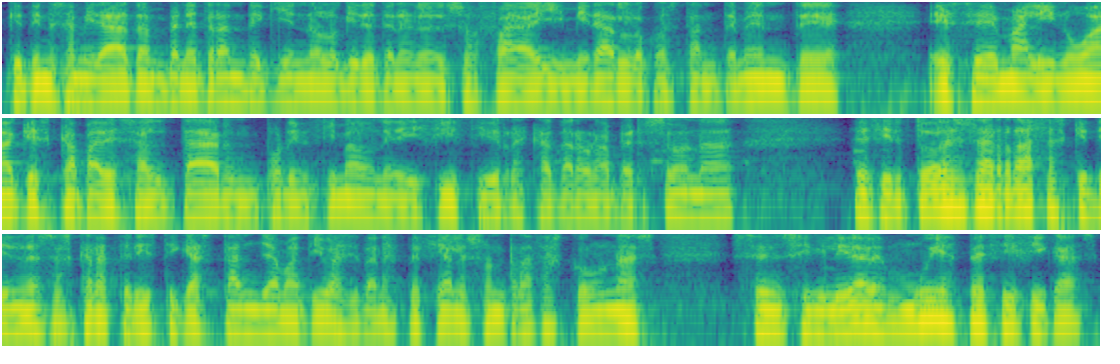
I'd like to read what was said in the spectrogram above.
que tiene esa mirada tan penetrante, ¿quién no lo quiere tener en el sofá y mirarlo constantemente? Ese malinois que es capaz de saltar por encima de un edificio y rescatar a una persona. Es decir, todas esas razas que tienen esas características tan llamativas y tan especiales son razas con unas sensibilidades muy específicas,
